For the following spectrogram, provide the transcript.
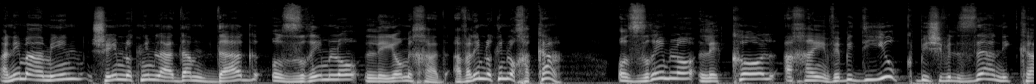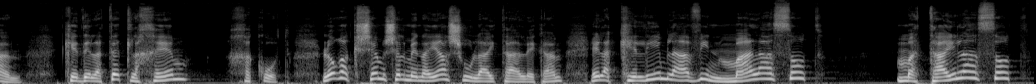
אני מאמין שאם נותנים לאדם דג, עוזרים לו ליום אחד. אבל אם נותנים לו חכה, עוזרים לו לכל החיים. ובדיוק בשביל זה אני כאן, כדי לתת לכם חכות. לא רק שם של מניה שאולי תעלה כאן, אלא כלים להבין מה לעשות, מתי לעשות,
